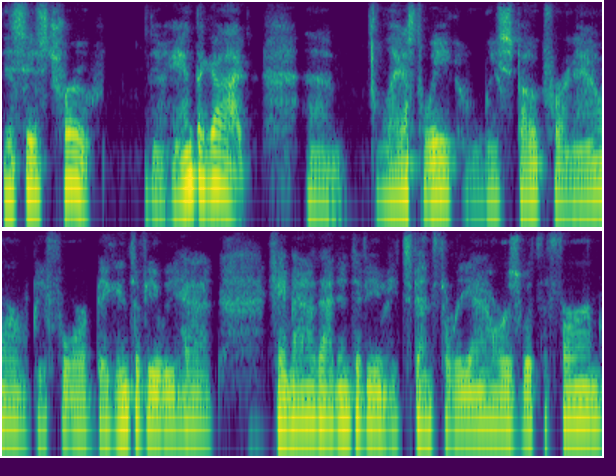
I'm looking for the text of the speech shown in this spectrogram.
This is true you know, hand to God. Um, last week we spoke for an hour before a big interview we had. Came out of that interview, he'd spent three hours with the firm,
